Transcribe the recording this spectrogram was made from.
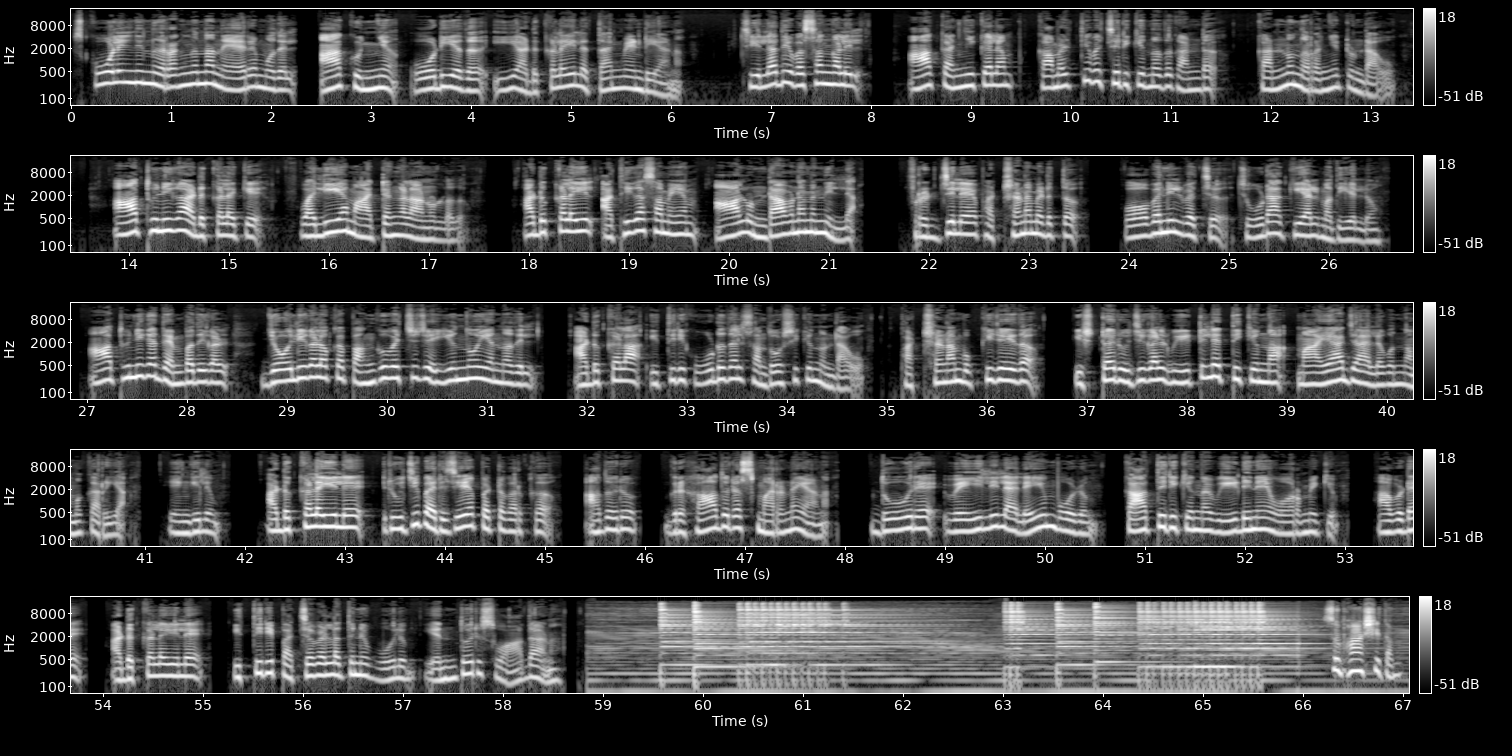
സ്കൂളിൽ നിന്നിറങ്ങുന്ന നേരം മുതൽ ആ കുഞ്ഞ് ഓടിയത് ഈ അടുക്കളയിലെത്താൻ വേണ്ടിയാണ്. ചില ദിവസങ്ങളിൽ ആ കഞ്ഞിക്കലം കമഴ്ത്തി വച്ചിരിക്കുന്നത് കണ്ട് കണ്ണു നിറഞ്ഞിട്ടുണ്ടാവും. ആധുനിക അടുക്കളയ്ക്ക് വലിയ മാറ്റങ്ങളാണുള്ളത്. അടുക്കളയിൽ അധിക സമയം ആളുണ്ടാവണമെന്നില്ല. ഫ്രിഡ്ജിലെ ഭക്ഷണമെടുത്ത് ഓവനിൽ വെച്ച് ചൂടാക്കിയാൽ മതിയല്ലോ. ആധുനിക ദമ്പതികൾ ജോലികളൊക്കെ പങ്കുവച്ചു ചെയ്യുന്നു എന്നതിൽ അടുക്കള ഇത്തിരി കൂടുതൽ സന്തോഷിക്കുന്നുണ്ടാവും. ഭക്ഷണം ബുക്ക് ചെയ്ത് ഇഷ്ടരുചികൾ വീട്ടിലെത്തിക്കുന്ന മായാജാലവും നമുക്കറിയാം. എങ്കിലും അടുക്കളയിലെ രുചി പരിചയപ്പെട്ടവർക്ക് അതൊരു ഗൃഹാതുര സ്മരണയാണ്. ദൂരെ വെയിലിൽ അലയുമ്പോഴും കാത്തിരിക്കുന്ന വീടിനെ ഓർമ്മിക്കും. അവിടെ അടുക്കളയിലെ ഇത്തിരി പച്ചവെള്ളത്തിനു പോലും എന്തൊരു സ്വാദാണ്. സുഭാഷിതം.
